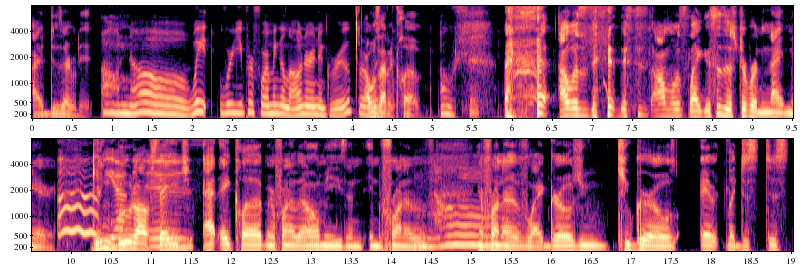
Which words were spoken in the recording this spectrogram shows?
I deserved it. oh no! Wait, were you performing alone or in a group? Or I was at a club. Oh shit! I was. this is almost like this is a stripper nightmare. Getting Ah, yeah, booed off stage is. at a club in front of the homies and in front of No. in front of like girls, you cute girls, eh, like just just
